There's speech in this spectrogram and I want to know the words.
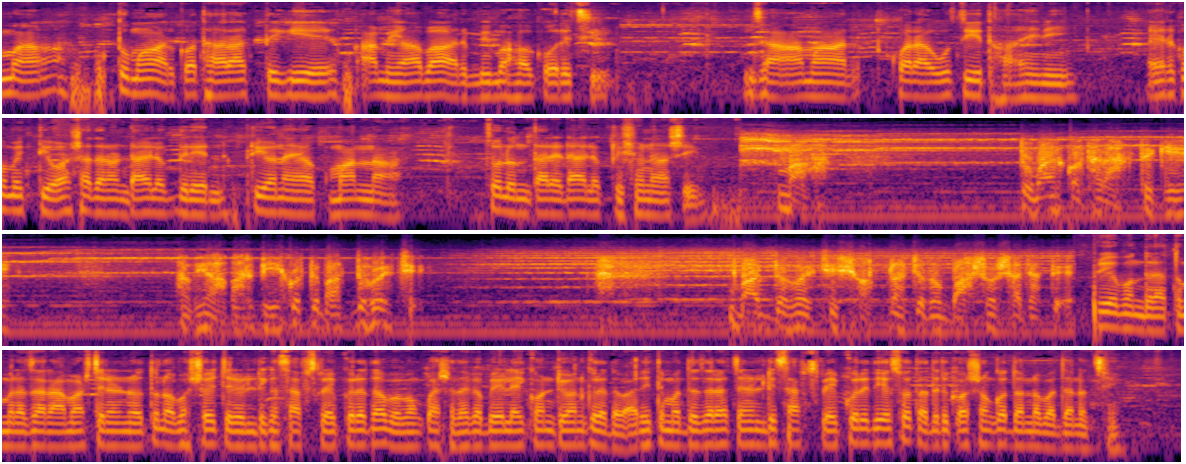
মা তোমার কথা রাখতে গিয়ে আমি আবার বিবাহ করেছি যা আমার করা উচিত হয়নি। এরকম একটি অসাধারণ ডায়লগ দিলেন প্রিয় নায়ক মান্না। চলুন তার ডায়লগটি শুনে আসি। মা তোমার কথা রাখতে গিয়ে আমি আবার বিয়ে করতে বাধ্য হয়েছে। বাধ্য হয়েছে স্বপ্নার জন্য বাসর সাজাতে। প্রিয় বন্ধুরা তোমরা যারা আমার চ্যানেল নতুন অবশ্যই চ্যানেলটিকে সাবস্ক্রাইব করে দাও এবং পাশে থাকা বেল আইকনটি অন করে দাও। আর ইতিমধ্যে যারা চ্যানেলটি সাবস্ক্রাইব করে দিয়েছ তাদেরকে অসংখ্য ধন্যবাদ জানাচ্ছি।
